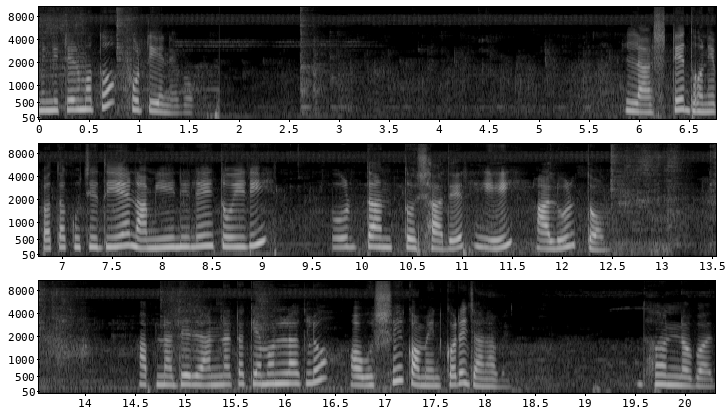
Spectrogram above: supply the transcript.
মিনিটের মতো ফুটিয়ে নেব। লাস্টে ধনেপাতা কুচি দিয়ে নামিয়ে নিলেই তৈরি দুর্দান্ত স্বাদের এই আলুর দম। আপনাদের রান্নাটা কেমন লাগল অবশ্যই কমেন্ট করে জানাবেন। ধন্যবাদ।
